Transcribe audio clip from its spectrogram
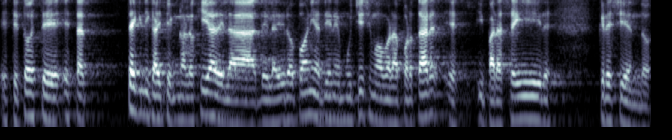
este, toda este, esta técnica y tecnología de la, de la hidroponía tiene muchísimo para aportar eh, y para seguir creciendo.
